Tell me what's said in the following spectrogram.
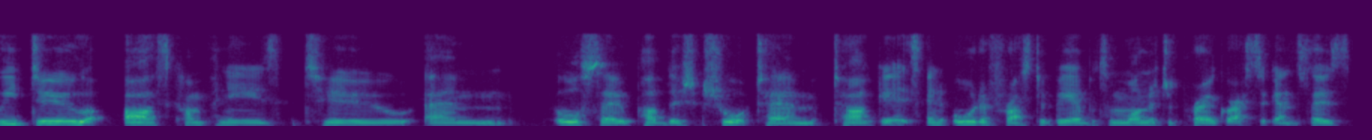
We do ask companies to um, also publish short term targets in order for us to be able to monitor progress against those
